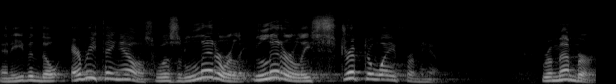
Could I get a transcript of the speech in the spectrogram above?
And even though everything else was literally, literally stripped away from him, remember,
